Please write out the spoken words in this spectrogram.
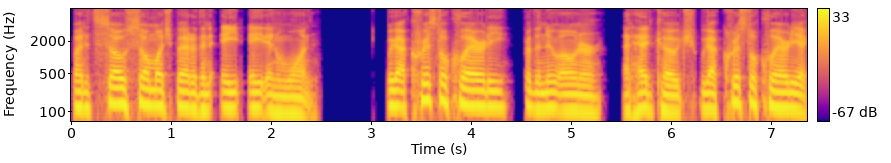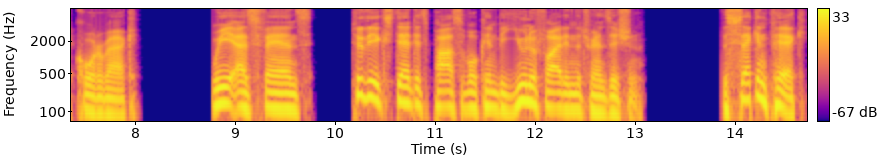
but it's so, so much better than 8 8 and 1. We got crystal clarity for the new owner at head coach. We got crystal clarity at quarterback. We, as fans, to the extent it's possible, can be unified in the transition. The second pick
